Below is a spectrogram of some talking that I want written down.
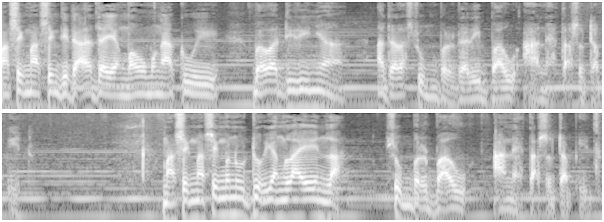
Masing-masing tidak ada yang mau mengakui bahwa dirinya adalah sumber dari bau aneh tak sedap itu. Masing-masing menuduh yang lainlah sumber bau aneh tak sedap itu.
